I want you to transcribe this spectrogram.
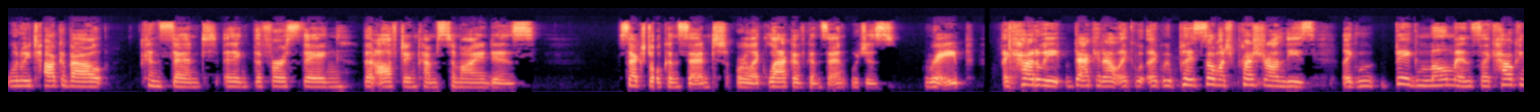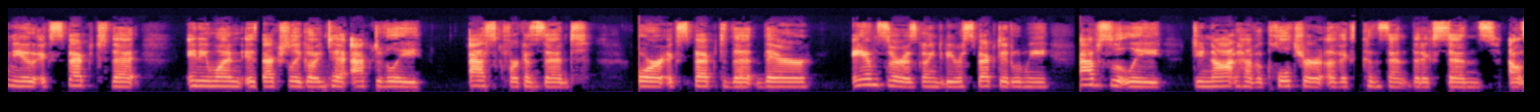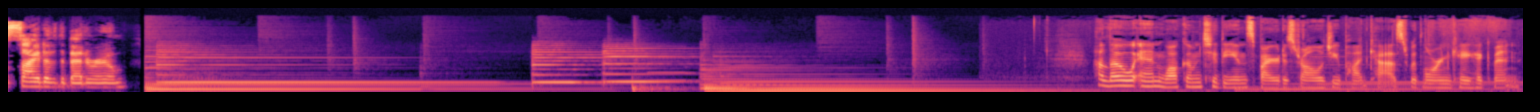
when we talk about consent, I think the first thing that often comes to mind is sexual consent or like lack of consent, which is rape. Like, how do we back it out? Like, like we place so much pressure on these like big moments. Like, how can you expect that anyone is actually going to actively ask for consent or expect that their answer is going to be respected when we absolutely do not have a culture of consent that extends outside of the bedroom. Hello, and welcome to the Inspired Astrology Podcast with Lauren K. Hickman.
